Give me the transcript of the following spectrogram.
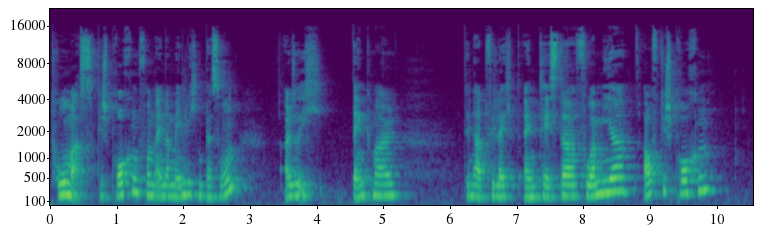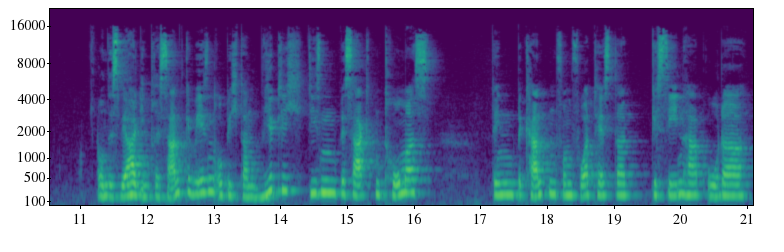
Thomas, gesprochen von einer männlichen Person. Also ich denke mal, den hat vielleicht ein Tester vor mir aufgesprochen. Und es wäre halt interessant gewesen, ob ich dann wirklich diesen besagten Thomas, den Bekannten vom Vortester, gesehen habe oder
